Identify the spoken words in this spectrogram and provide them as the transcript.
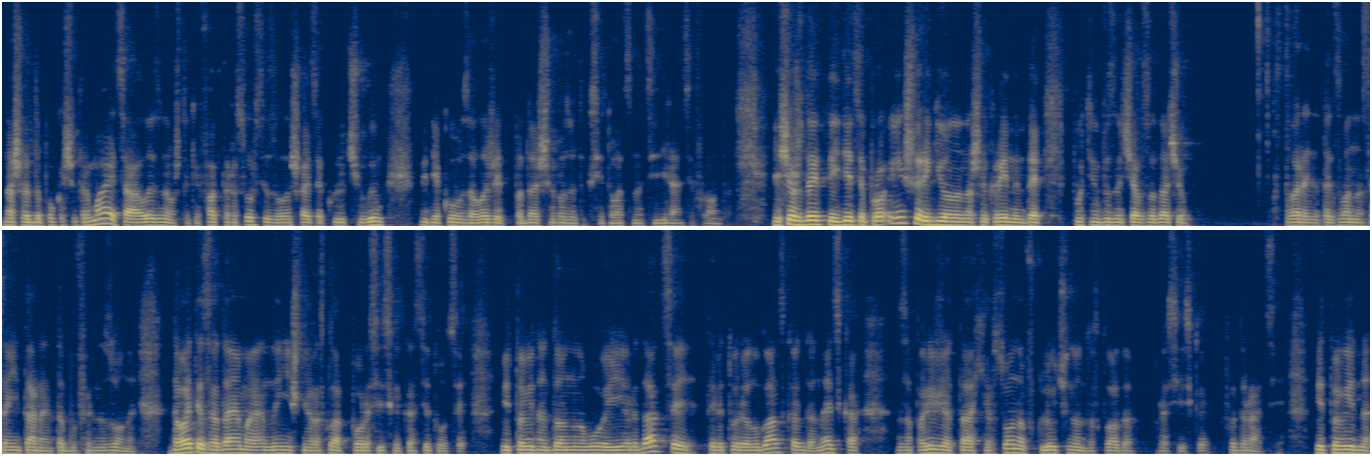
Наша допоки що тримається, але знову ж таки фактор ресурсів залишається ключовим, від якого залежить подальший розвиток ситуації на цій ділянці фронту. Якщо ж йде- йдеться про інші регіони нашої країни, де Путін визначав задачу. Створити так звані санітарні та буферні зони. Давайте згадаємо нинішній розклад по російській конституції. Відповідно до нової її редакції, територія Луганська, Донецька, Запоріжжя та Херсона включено до складу Російської Федерації. Відповідно,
